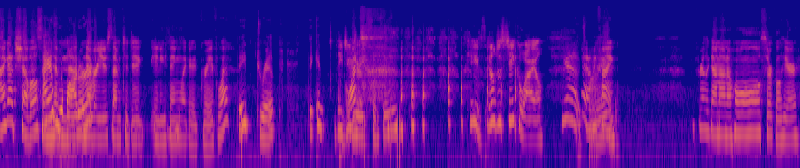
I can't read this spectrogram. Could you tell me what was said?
I got shovels and I have have, ne- never used them to dig anything like a grave. What? they drip. They can. They do What? drip drip something. caves. It'll just take a while. Yeah, it's yeah, it'll fine. be fine. We've really gone on a whole circle here.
